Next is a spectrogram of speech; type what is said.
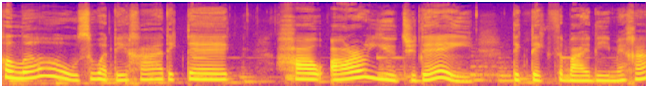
Hello สวัสดีค่ะเด็กๆ How are you today เด็กๆ สบายดีไหมคะ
